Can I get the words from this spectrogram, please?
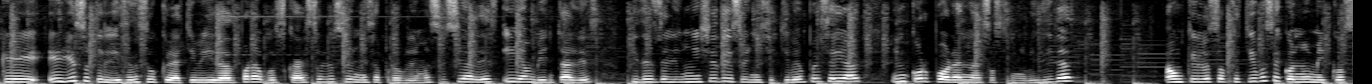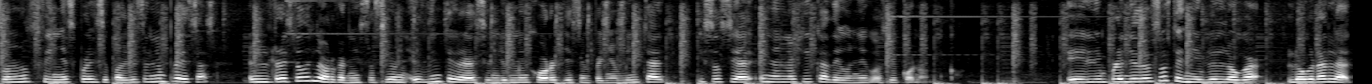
que ellos utilizan su creatividad para buscar soluciones a problemas sociales y ambientales y desde el inicio de su iniciativa empresarial incorporan la sostenibilidad. Aunque los objetivos económicos son los fines principales de la empresa, el reto de la organización es la integración de un mejor desempeño ambiental y social en la lógica de un negocio económico. El emprendedor sostenible logra, logra la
